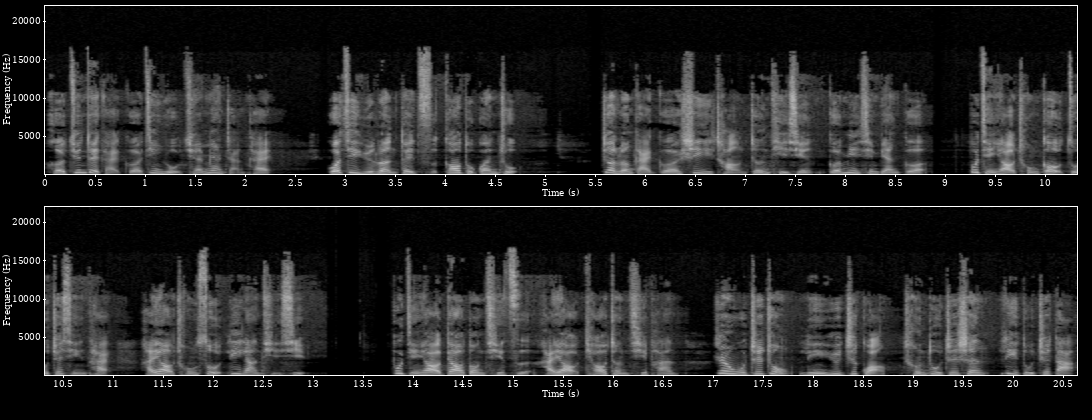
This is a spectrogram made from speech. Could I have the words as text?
和军队改革进入全面展开。国际舆论对此高度关注。这轮改革是一场整体性、革命性变革，不仅要重构组织形态，还要重塑力量体系；不仅要调动棋子，还要调整棋盘。任务之重、领域之广、程度之深、力度之大，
